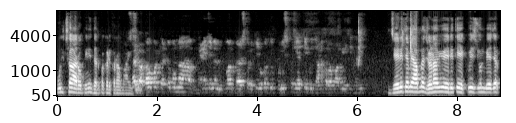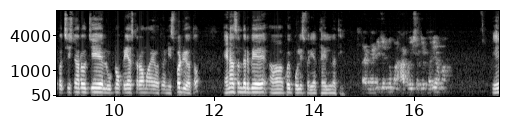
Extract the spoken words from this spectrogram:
કુલ છ આરોપીની ધરપકડ કરવામાં આવી છે. જે રીતે મેં આપને જણાવ્યું એ રીતે એકવીસ જૂન બે હજાર પચીસના રોજ જે લૂંટનો પ્રયાસ કરવામાં આવ્યો હતો નિષ્ફળ રહ્યો હતો. એના સંદર્ભે કોઈ પોલીસ ફરિયાદ થયેલ નથી. એ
